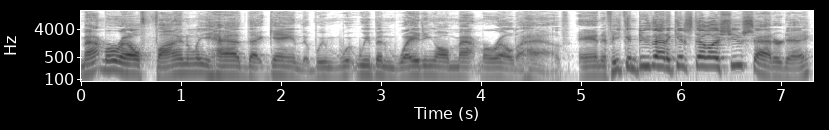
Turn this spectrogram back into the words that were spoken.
Matt Murrell finally had that game that we we've been waiting on Matt Murrell to have, and if he can do that against LSU Saturday,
